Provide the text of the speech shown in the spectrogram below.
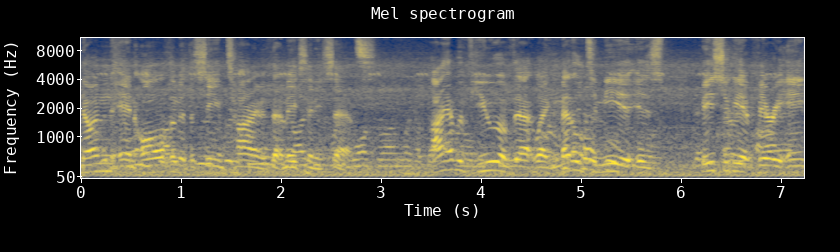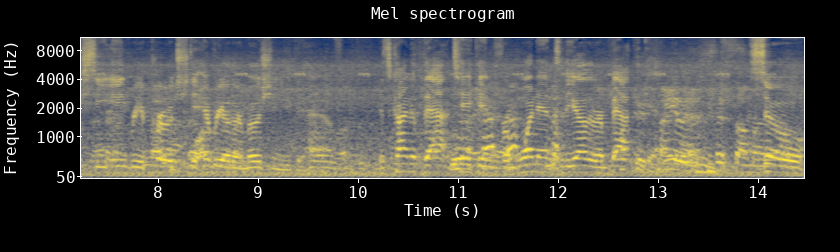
none and all of them at the same time, if that makes any sense. I have a view of that, like metal to me is basically a very angsty, angry approach to every other emotion you can have. It's kind of that taken from one end to the other and back again. So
